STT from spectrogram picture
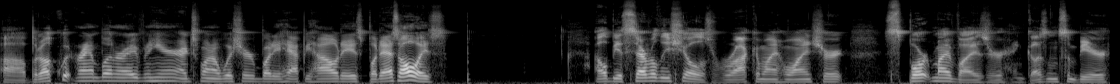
Uh, but I'll quit rambling or raving here. I just want to wish everybody happy holidays. But as always, I'll be at several of these shows, rocking my Hawaiian shirt, sport my visor, and guzzling some beer.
